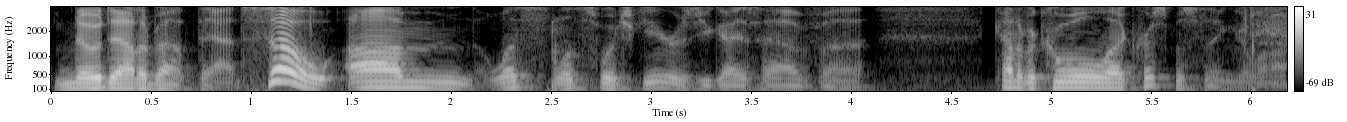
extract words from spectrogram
no doubt about that. So, um, let's let's switch gears. You guys have uh, kind of a cool uh, Christmas thing going on.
